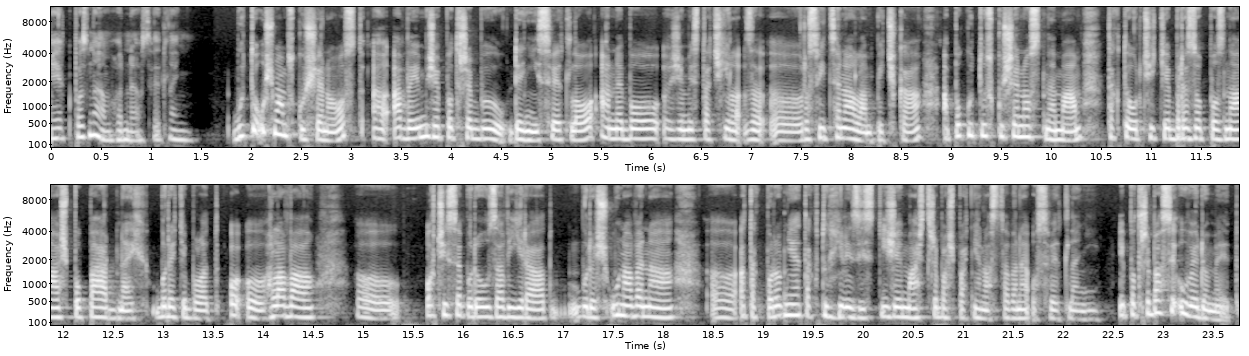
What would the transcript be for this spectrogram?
Jak poznám vhodné osvětlení? Buď to už mám zkušenost a, vím, že potřebuju denní světlo, anebo že mi stačí uh, rozsvícená lampička. A pokud tu zkušenost nemám, tak to určitě brzo poznáš po pár dnech. Bude tě bolet hlava, o, oči se budou zavírat, budeš unavená a tak podobně, tak v tu chvíli zjistí, že máš třeba špatně nastavené osvětlení. Je potřeba si uvědomit,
